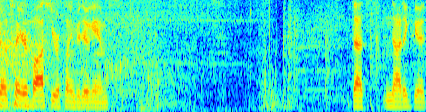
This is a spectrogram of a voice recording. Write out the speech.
Don't tell your boss you were playing video games. That's not a good...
